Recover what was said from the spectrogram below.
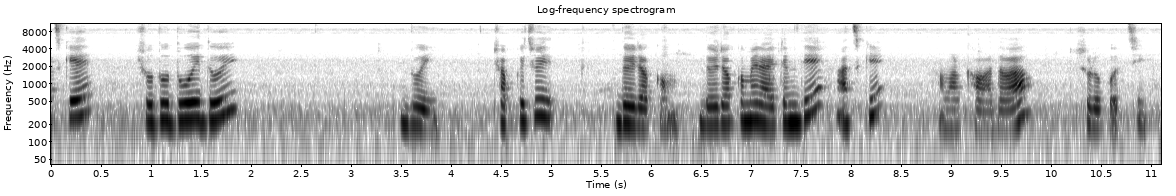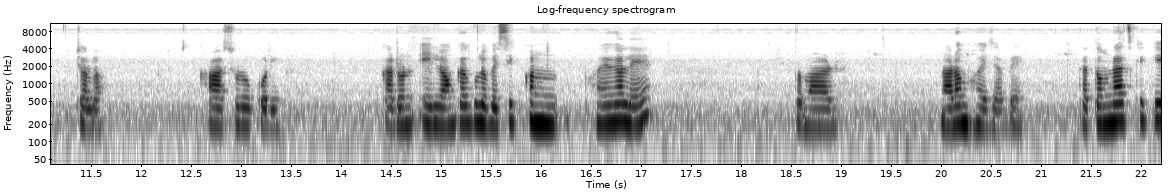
আজকে শুধু দুই দুই দুই। সব কিছুই দুই রকম। দুই রকমের আইটেম দিয়ে আজকে আমার খাওয়া দাওয়া শুরু করছি। চলো, খাওয়া শুরু করি। কারণ এই লঙ্কাগুলো বেশিক্ষণ হয়ে গেলে তোমার নরম হয়ে যাবে। তা তোমরা আজকে কে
